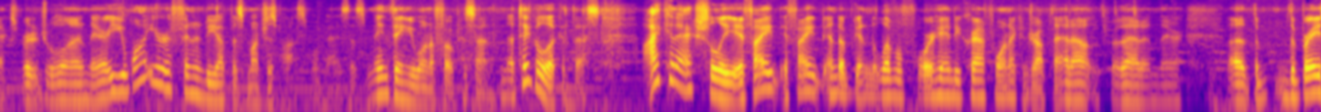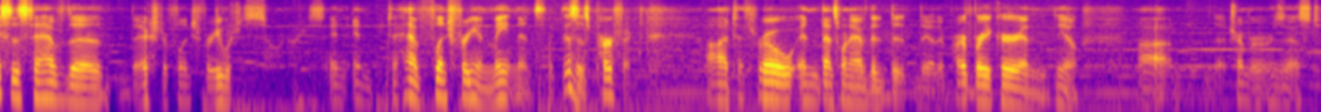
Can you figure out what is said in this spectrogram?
expert jewel on there. You want your affinity up as much as possible, guys. That's the main thing you want to focus on. Now take a look at this. I can actually, if I if I end up getting a level four handicraft one, I can drop that out and throw that in there. Uh, the the brace is to have the the extra flinch free, which is so nice, and and to have flinch free and maintenance. Like this is perfect. Uh, to throw, and that's when I have the the, the other part breaker and you know. Uh, tremor resist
